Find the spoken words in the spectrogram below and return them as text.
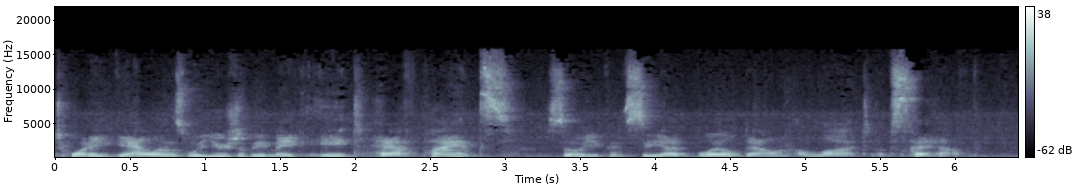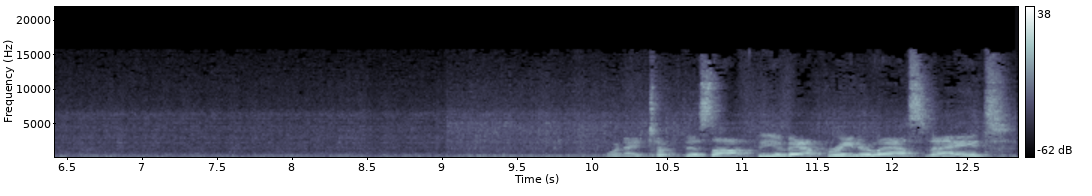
Twenty gallons will usually make eight half pints, so you can see I've boiled down a lot of sap. When I took this off the evaporator last night,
